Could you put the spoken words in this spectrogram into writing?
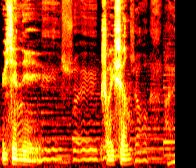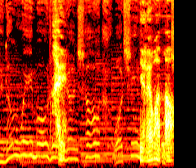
遇见你，说一声。嘿，你来晚了，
